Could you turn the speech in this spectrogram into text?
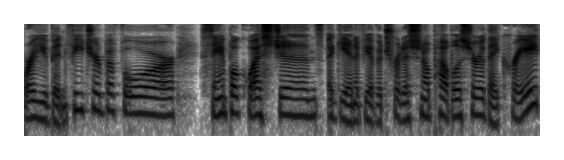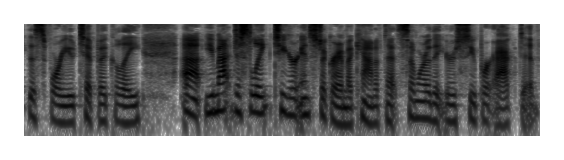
where you've been featured before, sample questions. Again, if you have a traditional publisher, they create this for you typically. Uh, you might just link to your Instagram account if that's somewhere that you're super active,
